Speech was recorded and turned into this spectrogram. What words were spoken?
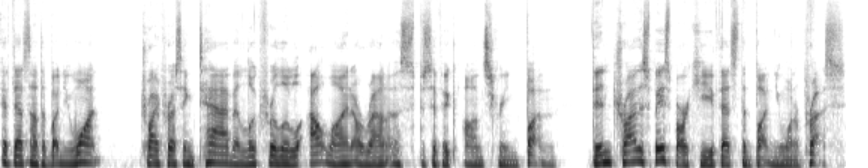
if that's not the button you want, try pressing Tab and look for a little outline around a specific on-screen button. Then try the spacebar key if that's the button you want to press.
